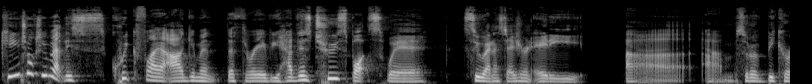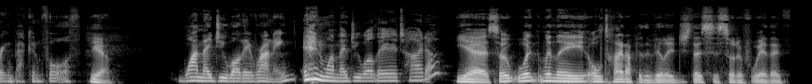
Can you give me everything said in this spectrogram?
Can you talk to me about this quick fire argument the three of you have? There's two spots where Sue, Anastasia, and Eddie are um, sort of bickering back and forth. Yeah. One they do while they're running, and one they do while they're tied up. Yeah, so when when they all tied up in the village, this is sort of where they've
